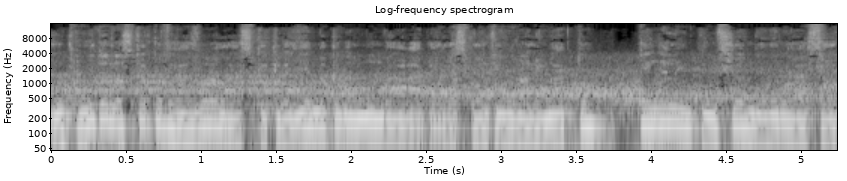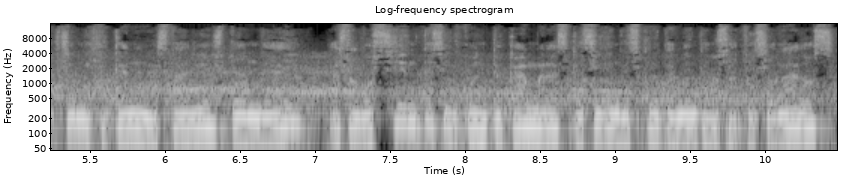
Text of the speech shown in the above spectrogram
incluidos los capos de las drogas que creyendo que en el mundo árabe les confiere un anonimato, tengan la intención de ver a la selección mexicana en estadios donde hay hasta 250 cámaras que siguen discretamente a los aficionados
